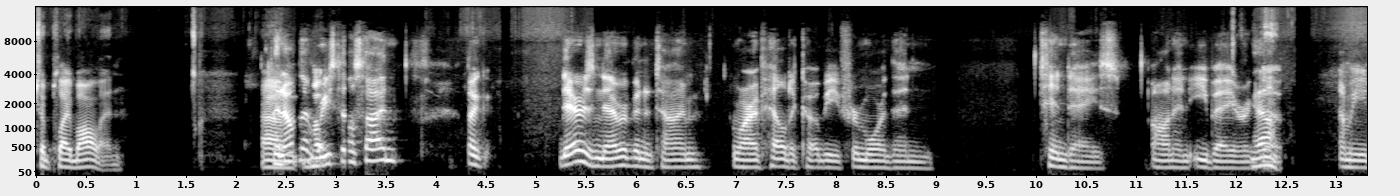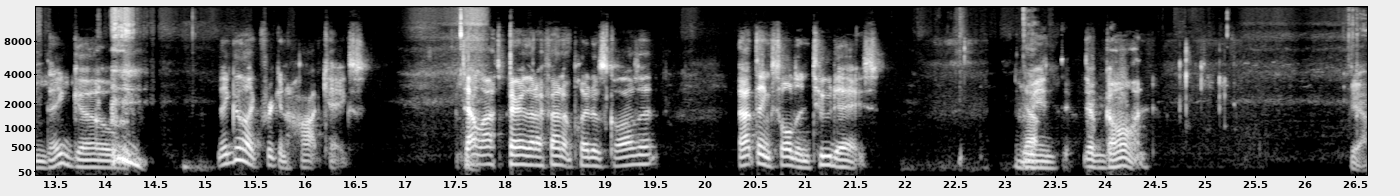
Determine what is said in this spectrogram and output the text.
to play ball in. and Um, on the but- resale side, like there has never been a time where I've held a Kobe for more than 10 days on an eBay or a Yeah. Go. I mean, they go they go like freaking hotcakes. That last pair that I found at Plato's Closet, that thing sold in two days. Yeah. I mean, they're gone. Yeah.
